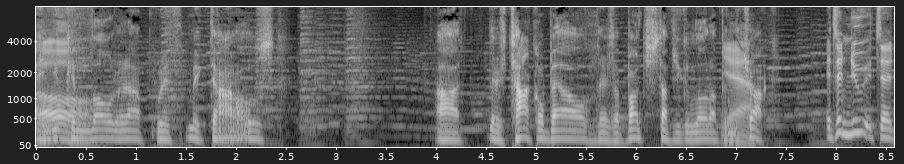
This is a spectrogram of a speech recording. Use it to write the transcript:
And Oh. you can load it up with McDonald's. Uh, there's Taco Bell. There's a bunch of stuff you can load up in Yeah. the truck. It's a new, it's a,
